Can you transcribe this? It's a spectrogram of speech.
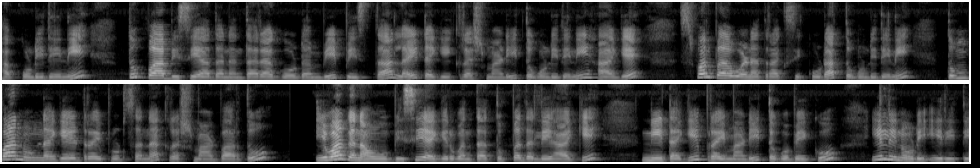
ಹಾಕ್ಕೊಂಡಿದ್ದೀನಿ. ತುಪ್ಪ ಬಿಸಿಯಾದ ನಂತರ ಗೋಡಂಬಿ, ಪಿಸ್ತಾ ಲೈಟಾಗಿ ಕ್ರಷ್ ಮಾಡಿ ತೊಗೊಂಡಿದ್ದೀನಿ. ಹಾಗೆ ಸ್ವಲ್ಪ ಒಣ ದ್ರಾಕ್ಷಿ ಕೂಡ ತೊಗೊಂಡಿದ್ದೀನಿ. ತುಂಬ ನುಣ್ಣಗೆ ಡ್ರೈ ಫ್ರೂಟ್ಸನ್ನು ಕ್ರಷ್ ಮಾಡಬಾರ್ದು. ಇವಾಗ ನಾವು ಬಿಸಿಯಾಗಿರುವಂಥ ತುಪ್ಪದಲ್ಲಿ ಹಾಕಿ ನೀಟಾಗಿ ಫ್ರೈ ಮಾಡಿ ತಗೋಬೇಕು. ಇಲ್ಲಿ ನೋಡಿ ಈ ರೀತಿ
